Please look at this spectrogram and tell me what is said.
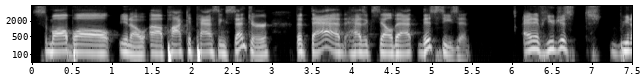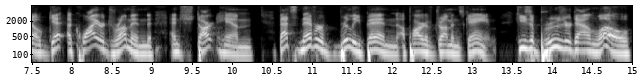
small ball, you know, uh, pocket passing center that Thad has excelled at this season. And if you just, you know, get acquire Drummond and start him, that's never really been a part of Drummond's game. He's a bruiser down low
